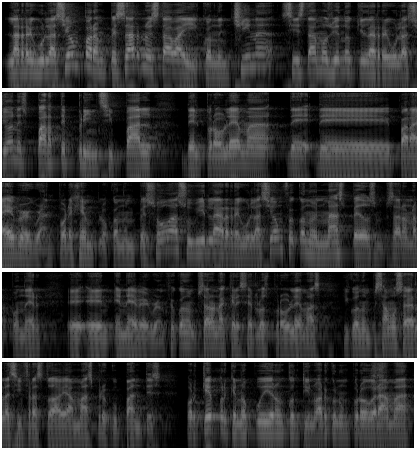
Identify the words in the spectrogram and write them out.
La regulación, para empezar, no estaba ahí. Cuando en China sí estamos viendo que la regulación es parte principal del problema de, para Evergrande, por ejemplo. Cuando empezó a subir la regulación fue cuando en más pedos empezaron a poner eh, en, Evergrande. Fue cuando empezaron a crecer los problemas y cuando empezamos a ver las cifras todavía más preocupantes. ¿Por qué? Porque no pudieron continuar con un programa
